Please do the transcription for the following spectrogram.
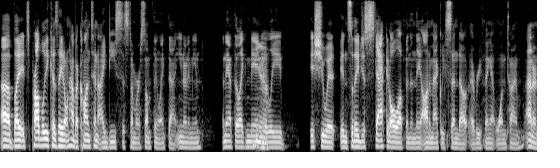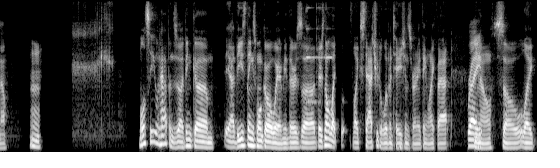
uh, but it's probably because they don't have a content ID system or something like that. You know what I mean? And they have to like manually issue it, and so they just stack it all up and then they automatically send out everything at one time. I don't know. We'll see what happens. I think, um, yeah, these things won't go away. I mean, there's uh, there's no like like statute of limitations or anything like that. Right? You know, so like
